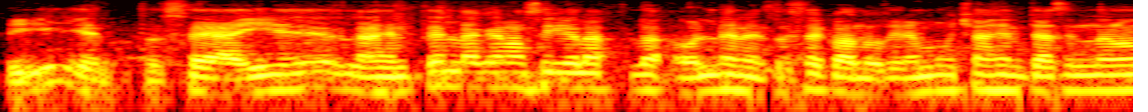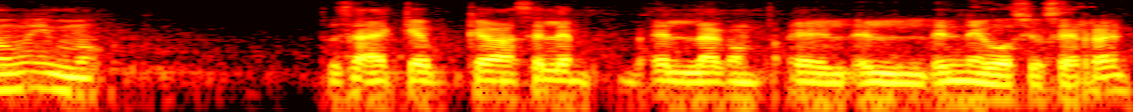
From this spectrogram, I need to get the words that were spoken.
Sí, entonces ahí es- la gente es la que no sigue las, las órdenes. Entonces, cuando tienes mucha gente haciendo lo mismo, tú sabes que, que va a ser el, el- negocio cerrar.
